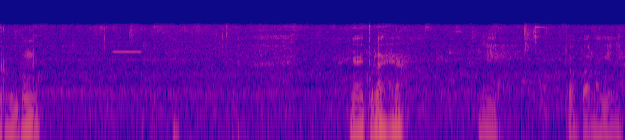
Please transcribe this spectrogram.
terhubung nih. Ya itulah ya. Nih coba lagi lah.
